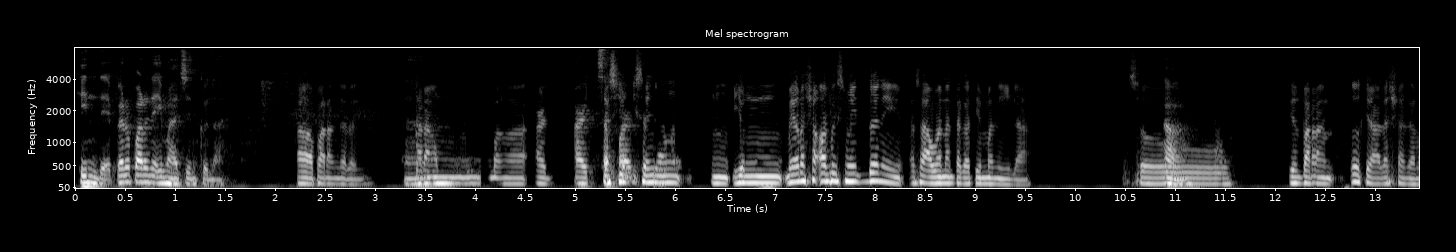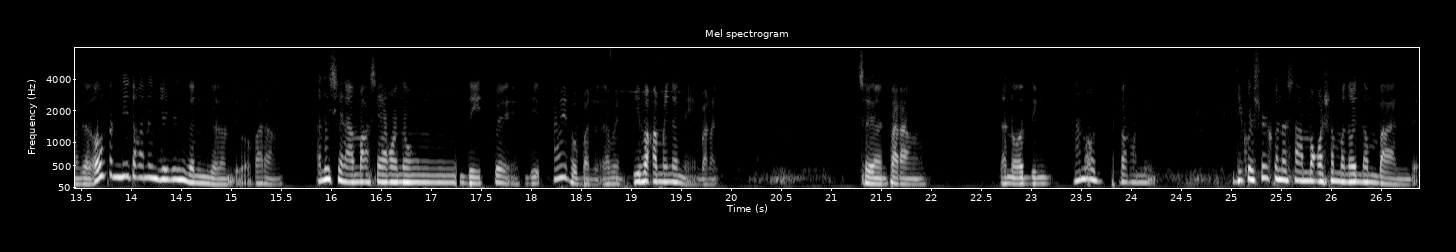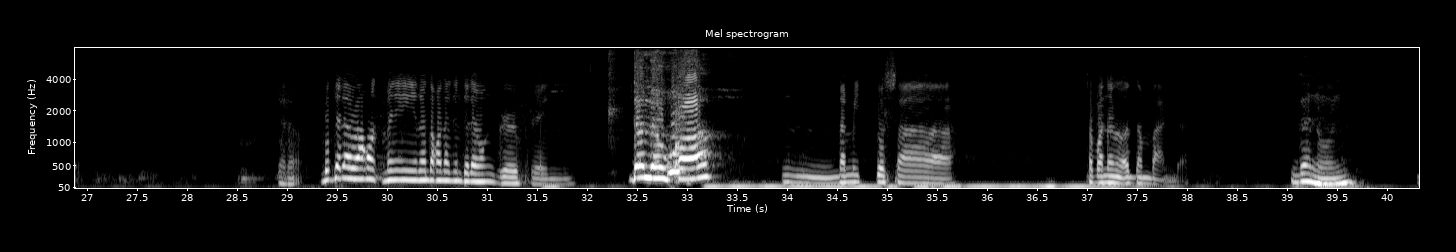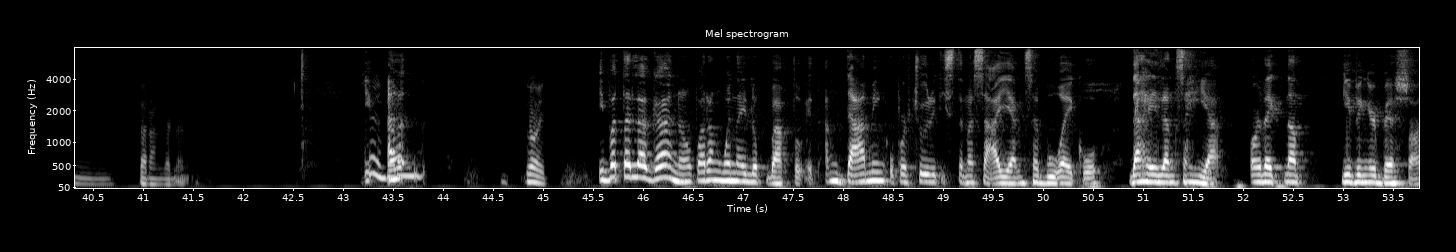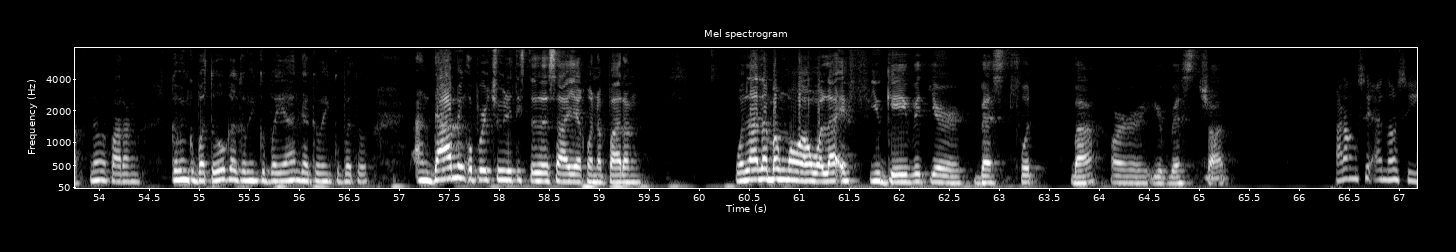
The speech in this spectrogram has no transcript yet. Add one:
Hindi, pero parang na-imagine ko na. Ah, parang gano'n Ah, parang mga art art sa yung park. isa niyang, mm, yung, meron siyang office mate doon eh, asawa ng taga Manila. So, Ah. yun parang, oh, kilala siya, gano'n, gano'n. Oh, nandito ka ng Jillian, gano'n, gano'n, di ba? Parang, ano, sinama kasi ako nung date ko eh. Di, kami pa ba? Kami- Di ba kami nun eh? Parang, so yun, parang, nanood din, nanood pa kami. Hindi ko sure kung nasama ko siya manood ng banda. eh. Pero, may dalawa ako, may meron ako naging dalawang girlfriend. Dalawa? Mm, na-meet ko sa sa panonood ng banda. Ganon. Mm, parang ganun. So, I- parang, go ahead. Iba talaga, no? Parang when I look back to it, ang daming opportunities na nasayang sa buhay ko dahil lang sa hiya. Or like not giving your best shot. No, parang, gawin ko ba to? Gagawin ko ba yan? Gagawin ko ba to? Ang daming opportunities na nasayang ko na parang wala namang mawawala if you gave it your best foot ba? Or your best shot. Parang si ano si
